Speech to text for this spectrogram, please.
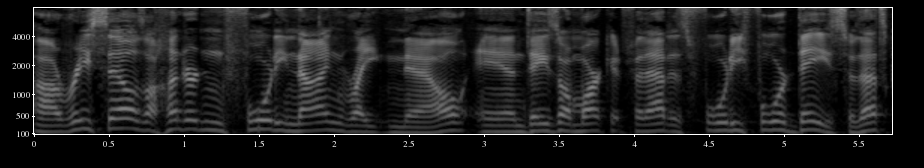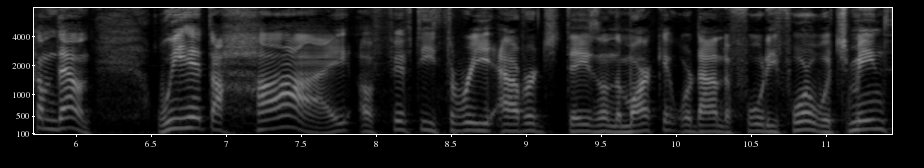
Uh, resales 149 right now, and days on market for that is 44 days. So that's come down. We hit the high of 53 average days on the market. We're down to 44, which means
